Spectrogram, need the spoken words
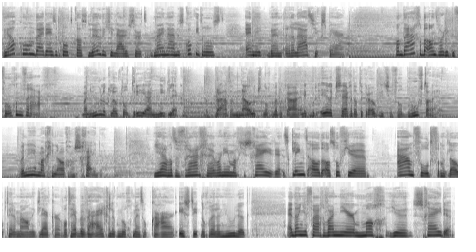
welkom bij deze podcast. Leuk dat je luistert. Mijn naam is Kokkie Drost en ik ben relatie-expert. Vandaag beantwoord ik de volgende vraag. Mijn huwelijk loopt al drie jaar niet lekker. We praten nauwelijks nog met elkaar en ik moet eerlijk zeggen dat ik er ook niet zoveel behoefte aan heb. Wanneer mag je nou gaan scheiden? Ja, wat een vraag hè. Wanneer mag je scheiden? Het klinkt al alsof je aanvoelt van het loopt helemaal niet lekker. Wat hebben we eigenlijk nog met elkaar? Is dit nog wel een huwelijk? En dan je vraag, wanneer mag je scheiden?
